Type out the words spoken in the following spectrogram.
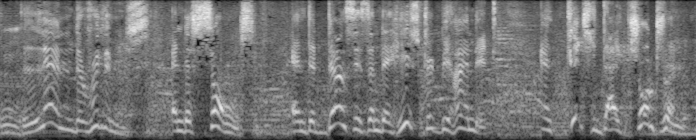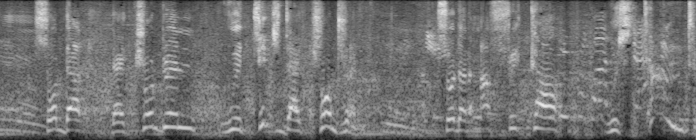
Learn the rhythms and the songs and the dances and the history behind it. And teach thy children so that thy children will teach thy children so that Africa will stand.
